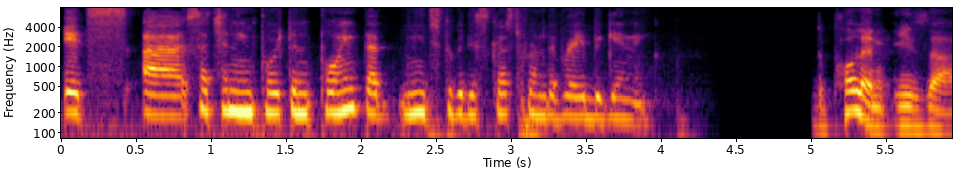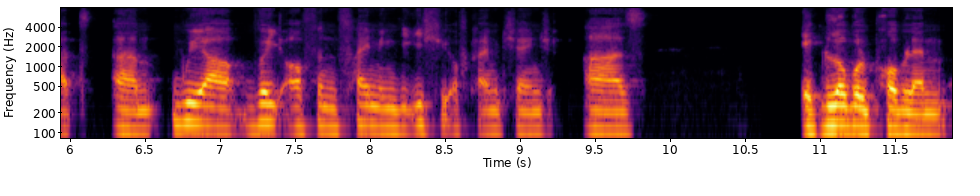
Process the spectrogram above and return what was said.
it's uh, such an important point that needs to be discussed from the very beginning. The problem is that um, we are very often framing the issue of climate change as a global problem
